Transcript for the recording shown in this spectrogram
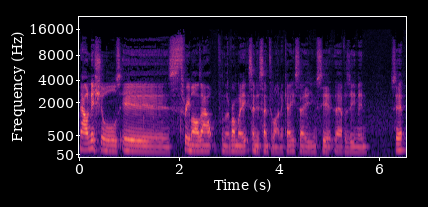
Now initials is three miles out from the runway extended centre line, okay? So you can see it there if I zoom in. See it?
